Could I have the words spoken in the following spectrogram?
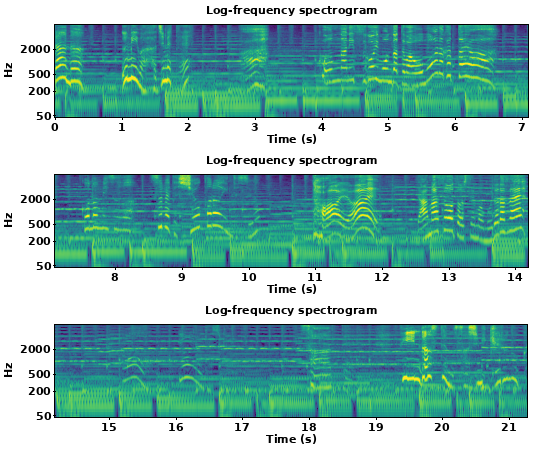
ダーナ海は初めて？ああこんなにすごいもんだとは思わなかったよ。この水はすべて塩辛いんですよ。おいおい騙そうとしても無駄だぜ。まあ良いのですけどさてフィンダステの刺身いけるのか。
